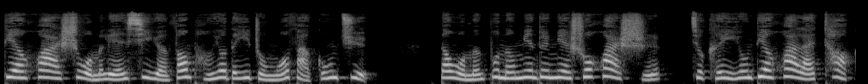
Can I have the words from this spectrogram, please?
电话是我们联系远方朋友的一种魔法工具。当我们不能面对面说话时，就可以用电话来 talk。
